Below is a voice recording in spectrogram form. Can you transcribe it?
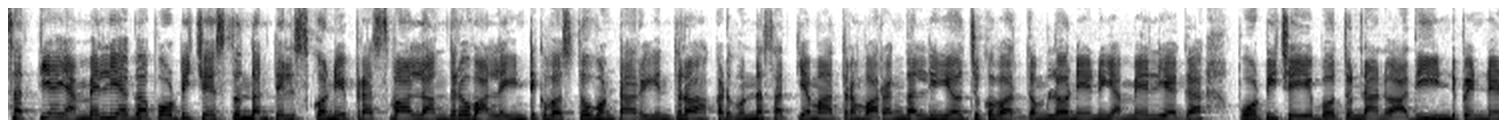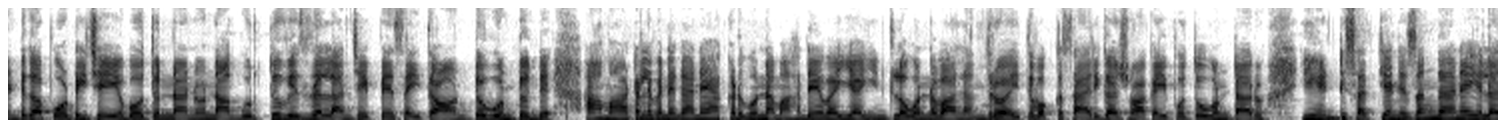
సత్య ఎమ్మెల్యేగా పోటీ చేస్తుందని తెలుసుకొని ప్రెస్ వాళ్ళు అందరూ వాళ్ళ ఇంటికి వస్తూ ఉంటారు. ఇంతలో అక్కడ ఉన్న సత్య మాత్రం వరంగల్ నియోజకవర్గంలో నేను ఎమ్మెల్యేగా పోటీ చేయబోతున్నాను. అది ఇండిపెండెంట్గా పోటీ చేయబోతున్నాను. నా గుర్తు విజల్ అని చెప్పేసి అయితే అంటూ ఉంటుంది. ఆ మాటలు వినగానే అక్కడ ఉన్న మహదేవయ్య ఇంట్లో ఉన్న వాళ్ళందరూ అయితే ఒక్కసారిగా షాక్ అయిపోతూ ఉంటారు. ఏంటి సత్య నిజంగానే ఇలా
